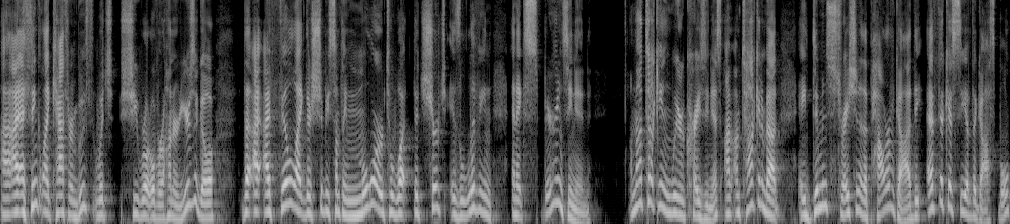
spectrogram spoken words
I, I think, like Catherine Booth, which she wrote over hundred years ago, that I, I feel like there should be something more to what the church is living and experiencing in. I'm not talking weird craziness. I'm, I'm, talking about a demonstration of the power of God, the efficacy of the gospel,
